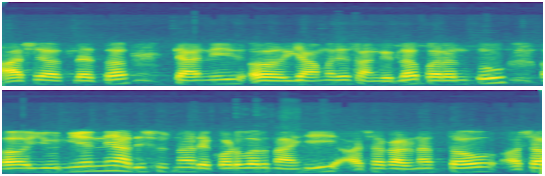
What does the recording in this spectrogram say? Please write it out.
आशय असल्याचं त्यांनी यामध्ये सांगितलं. परंतु युनियनने अधिसूचना रेकॉर्डवर नाही. अशा कारणास्तव अशा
